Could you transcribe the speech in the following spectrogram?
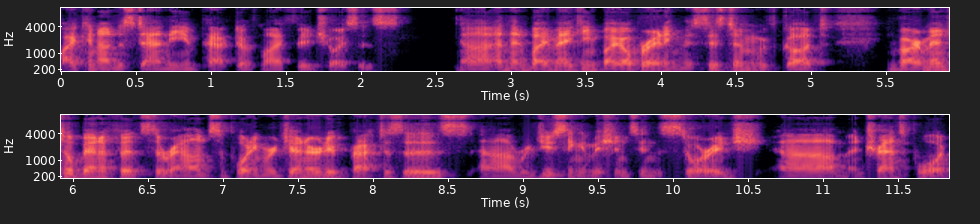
I can understand the impact of my food choices. Uh, and then by making, by operating the system, we've got environmental benefits around supporting regenerative practices, uh, reducing emissions in storage um, and transport,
